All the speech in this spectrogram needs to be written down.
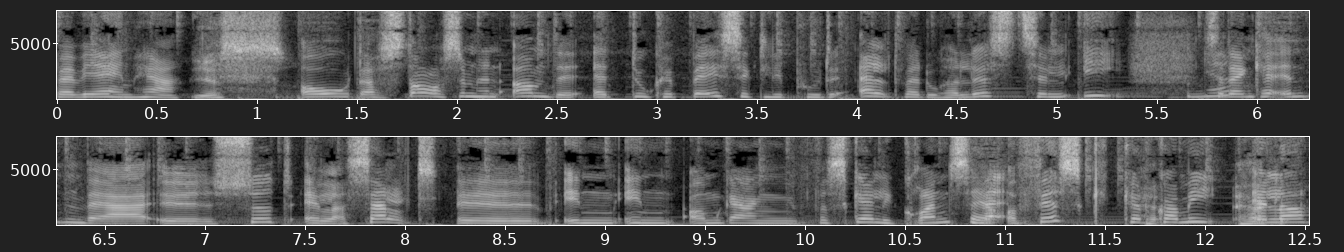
bavian her. Yes. Og der står simpelthen om det, at du kan basically putte alt, hvad du har lyst til i. Ja. Så den kan enten være øh, sødt eller salt. Øh, en, en omgang forskellige grøntsager Hvad? og fisk kan du komme i. her eller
